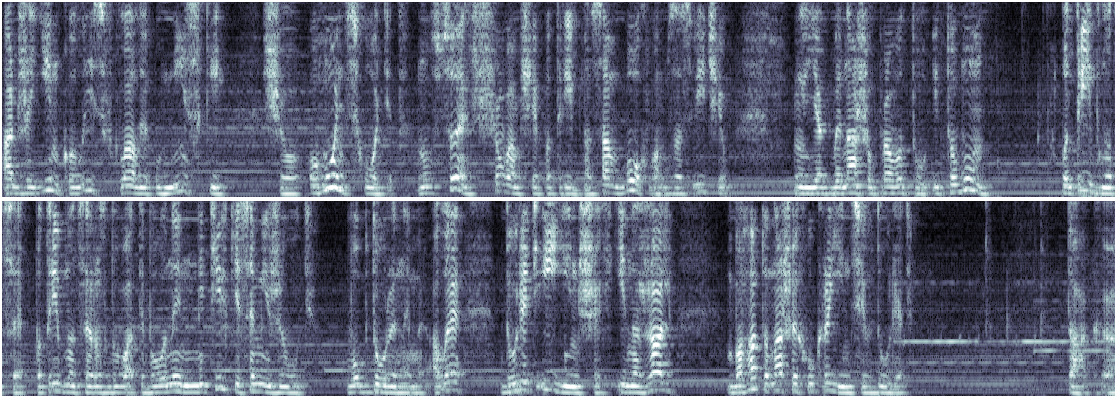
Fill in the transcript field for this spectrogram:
Адже їм колись вклали у мізки, що огонь сходить. Ну все, що вам ще потрібно? Сам Бог вам засвідчив якби нашу правоту. І тому потрібно це, потрібно це розбивати, бо вони не тільки самі живуть в обдуреними, але дурять і інших. І, на жаль, багато наших українців дурять. Так, е,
